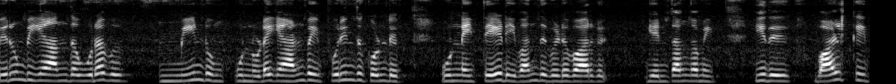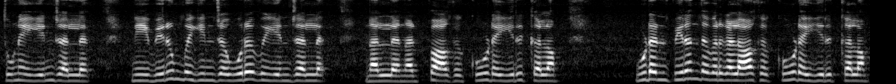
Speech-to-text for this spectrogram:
விரும்பிய அந்த உறவு மீண்டும் உன்னுடைய அன்பை புரிந்து கொண்டு உன்னை தேடி வந்து விடுவார்கள். என் தங்கமே இது வாழ்க்கை துணை என்றல்ல. நீ விரும்புகின்ற உறவு என்றல்ல. நல்ல நட்பாக கூட இருக்கலாம். உடன் பிறந்தவர்களாக கூட இருக்கலாம்.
